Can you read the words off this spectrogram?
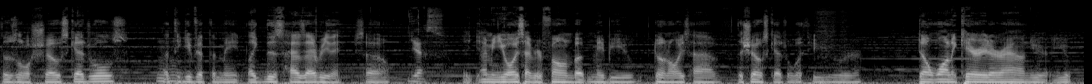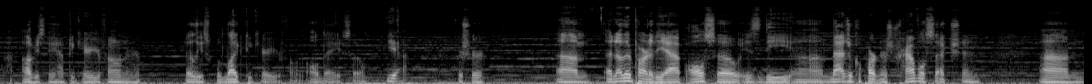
those little show schedules mm-hmm. that they give you at the main. Like this has everything. So yes, I mean you always have your phone, but maybe you don't always have the show schedule with you, or don't want to carry it around. You you obviously have to carry your phone, or at least would like to carry your phone all day. So yeah, for sure. Um, another part of the app also is the uh, Magical Partners travel section. Um,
